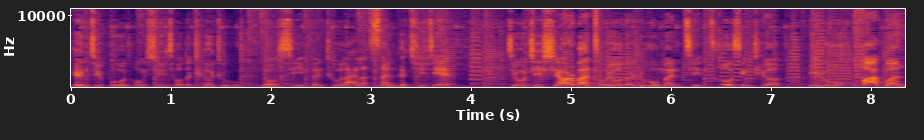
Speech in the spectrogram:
根据不同需求的车主又细分出来了三个区间：九至十二万左右的入门紧凑型车，比如花冠、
